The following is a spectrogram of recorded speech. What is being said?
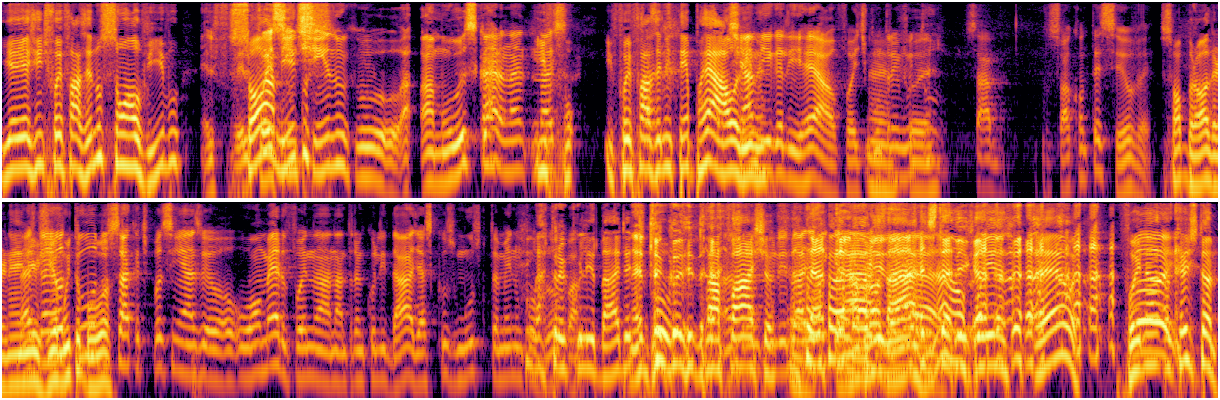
E aí a gente foi fazendo som ao vivo. Ele, ele Só foi amigos. sentindo o- a, a música. Cara, né, E, nós fo- e foi fazendo em tempo real ali, tinha né? amiga ali, real. Foi tipo É, um trem foi. muito, sabe? Só aconteceu, velho. Só brother, né? Nós Energia muito tudo, boa. saca? Tipo assim, as- o, o Homero foi na, na tranquilidade. Acho que os músicos também não cobrou. Na pá. tranquilidade é Na tipo... tranquilidade. Na Na faixa. tranquilidade. Na tranquilidade, tá Não, ligado? Foi, é, ué. Foi, na- Foi. acreditando.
